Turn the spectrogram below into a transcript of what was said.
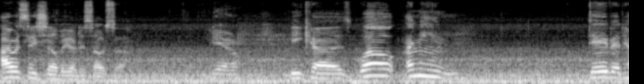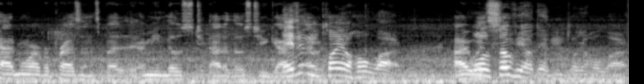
I would say Silvio De Sousa Yeah. because, well, I mean, David had more of a presence, but I mean, those two, out of those two guys, They didn't would, play a whole lot. I would. Well, Silvio didn't play a whole lot.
